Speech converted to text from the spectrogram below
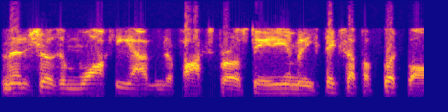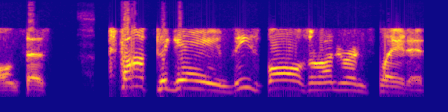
and then it shows him walking out into Foxborough Stadium, and he picks up a football and says, "Stop the game! These balls are underinflated."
